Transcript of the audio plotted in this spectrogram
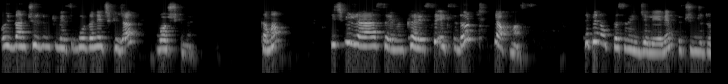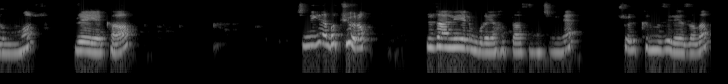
O yüzden çözüm kümesi burada ne çıkacak? Boş küme. Tamam. Hiçbir reel sayının karesi eksi 4 yapmaz. Tepe noktasını inceleyelim. Üçüncü durumumuz. RYK. Şimdi yine bakıyorum. Düzenleyelim buraya hatta sizin için yine. Şöyle kırmızıyla yazalım.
